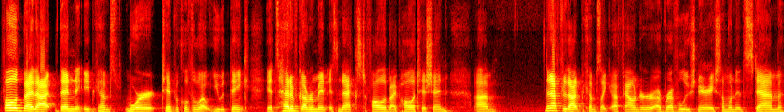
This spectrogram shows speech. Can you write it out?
Followed by that, then it becomes more typical to what you would think. It's head of government is next, followed by politician. Um, then after that, it becomes like a founder, a revolutionary, someone in STEM,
